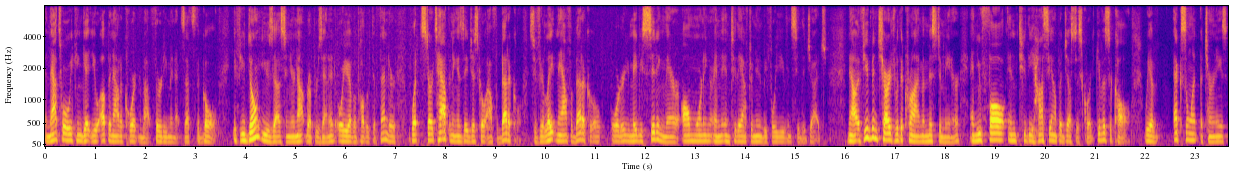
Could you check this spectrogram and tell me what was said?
And that's where we can get you up and out of court in about 30 minutes. That's the goal. If you don't use us and you're not represented or you have a public defender, what starts happening is they just go alphabetical. So if you're late in the alphabetical order, you may be sitting there all morning and into the afternoon before you even see the judge. Now, if you've been charged with a crime, a misdemeanor, and you fall into the Hassayampa Justice Court, give us a call. We have excellent attorneys,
